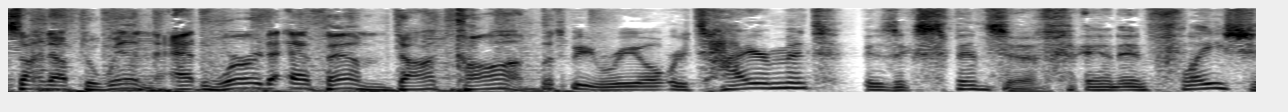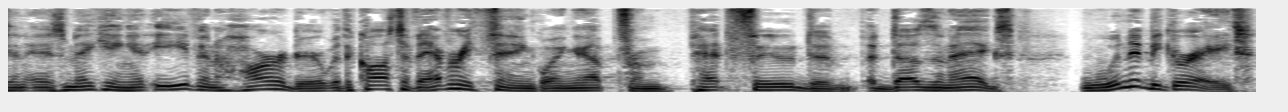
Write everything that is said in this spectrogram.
Sign up to win at wordfm.com. Let's be real. Retirement is expensive, and inflation is making it even harder with the cost of everything going up from pet food to a dozen eggs. Wouldn't it be great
